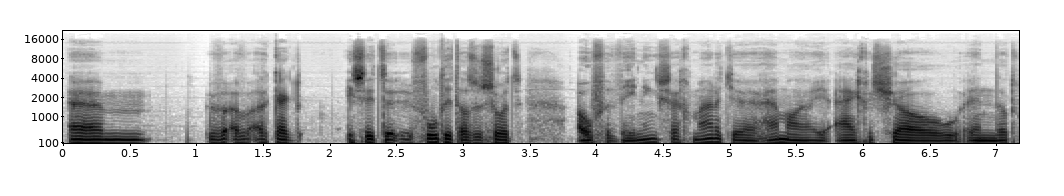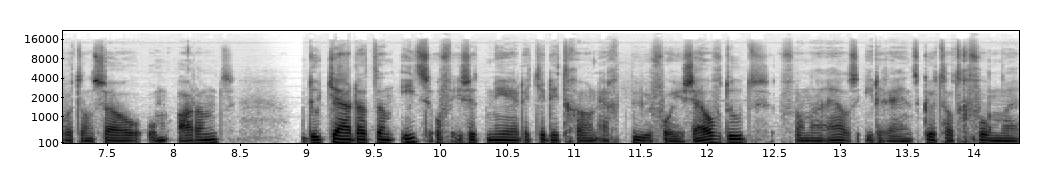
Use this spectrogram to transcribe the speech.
ehm, kijk, is dit, eh, voelt dit als een soort overwinning, zeg maar? Dat je helemaal je eigen show en dat wordt dan zo omarmd. Doet jou dat dan iets? Of is het meer dat je dit gewoon echt puur voor jezelf doet? Van eh, als iedereen het kut had gevonden,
